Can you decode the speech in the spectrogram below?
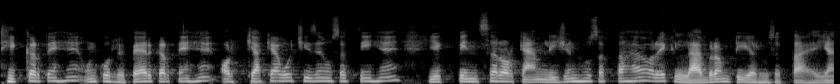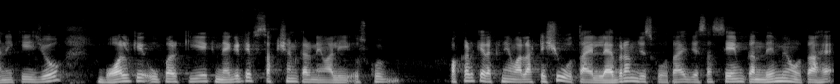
ठीक करते हैं, उनको रिपेयर करते हैं और क्या क्या वो चीज़ें हो सकती हैं? ये पिंसर और कैम लीजन हो सकता है और एक लैब्रम टीयर हो सकता है। यानी कि जो बॉल के ऊपर की एक नेगेटिव सक्शन करने वाली, उसको पकड़ के रखने वाला टिश्यू होता है, लेबरम जिसको होता है, जैसा सेम कंधे में होता है,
